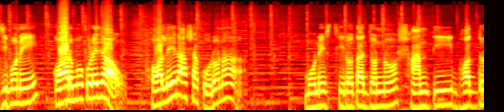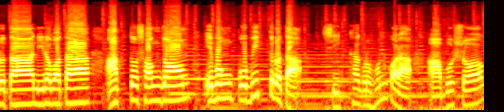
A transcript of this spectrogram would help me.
জীবনে কর্ম করে যাও। ফলের আশা করো না। মনের স্থিরতার জন্য শান্তি, ভদ্রতা, নীরবতা, আত্মসংযম এবং পবিত্রতা শিক্ষা গ্রহণ করা আবশ্যক।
